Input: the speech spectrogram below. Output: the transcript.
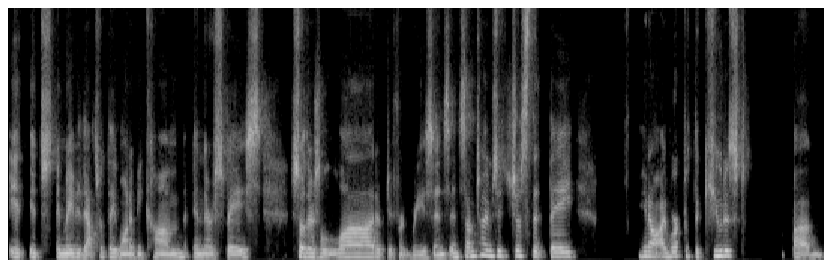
it, it's and maybe that's what they want to become in their space. So there's a lot of different reasons. And sometimes it's just that they you know i worked with the cutest um,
